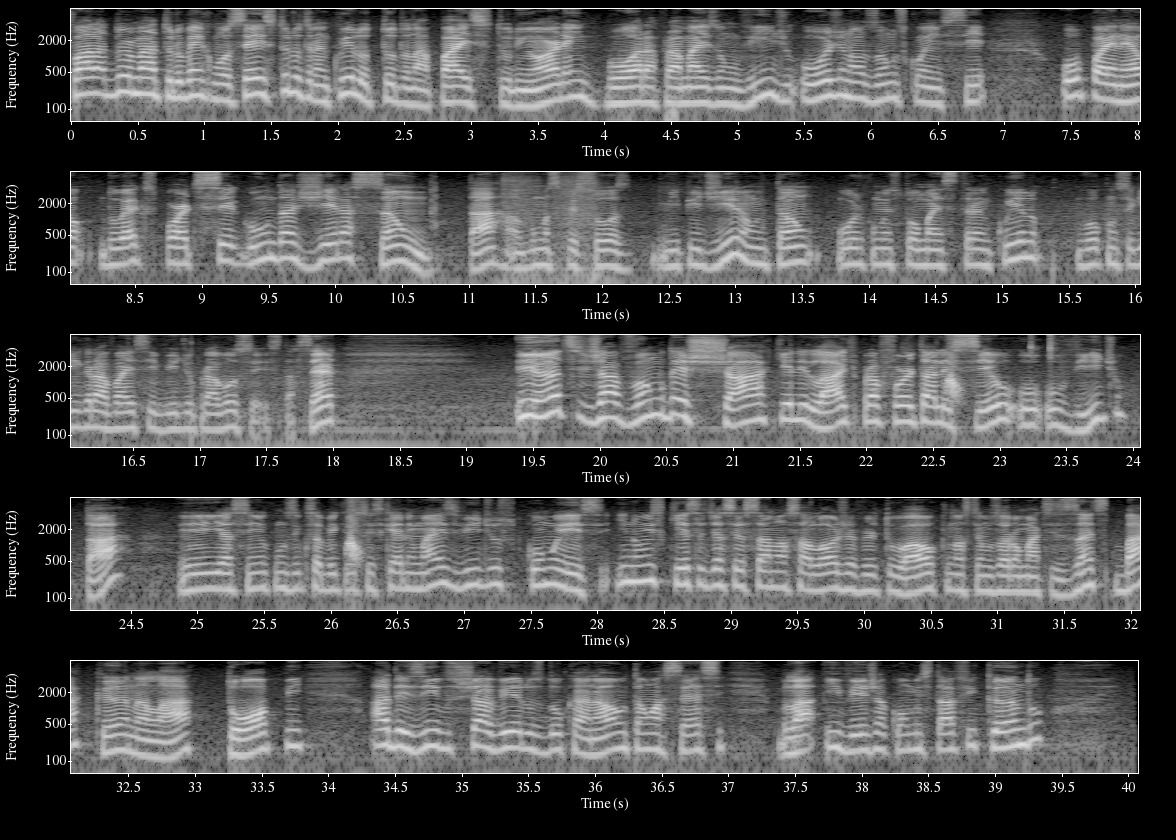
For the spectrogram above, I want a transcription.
Fala turma, tudo bem com vocês? Tudo tranquilo? Tudo na paz? Tudo em ordem? Bora para mais um vídeo. Hoje nós vamos conhecer o painel do Export segunda geração, tá? Algumas pessoas me pediram, então hoje como estou mais tranquilo, vou conseguir gravar esse vídeo para vocês, tá certo? E antes já vamos deixar aquele like para fortalecer o, o vídeo, tá? E assim eu consigo saber que vocês querem mais vídeos como esse. E não esqueça de acessar nossa loja virtual, que nós temos aromatizantes bacana lá, top, adesivos, chaveiros do canal. Então acesse lá e veja como está ficando.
